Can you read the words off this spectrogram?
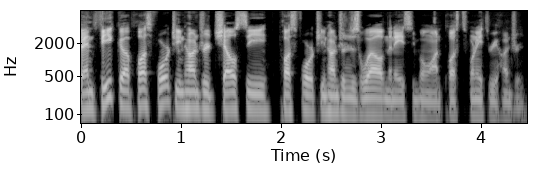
Benfica plus 1400, Chelsea plus 1400 as well, and then AC Milan plus 2300.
